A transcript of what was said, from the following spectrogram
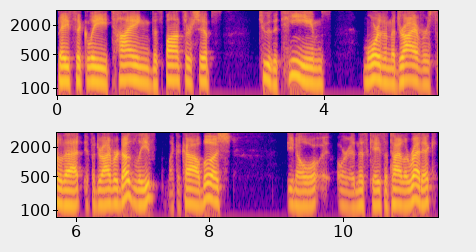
basically tying the sponsorships to the teams more than the drivers, so that if a driver does leave, like a Kyle Busch, you know, or in this case, a Tyler Reddick,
